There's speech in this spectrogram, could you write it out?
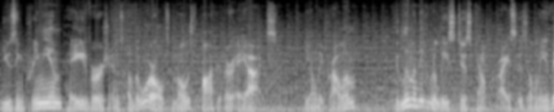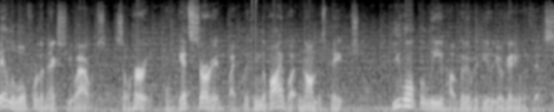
using premium paid versions of the world's most popular AIs. The only problem? The limited release discount price is only available for the next few hours, so hurry and get started by clicking the buy button on this page. You won't believe how good of a deal you're getting with this.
